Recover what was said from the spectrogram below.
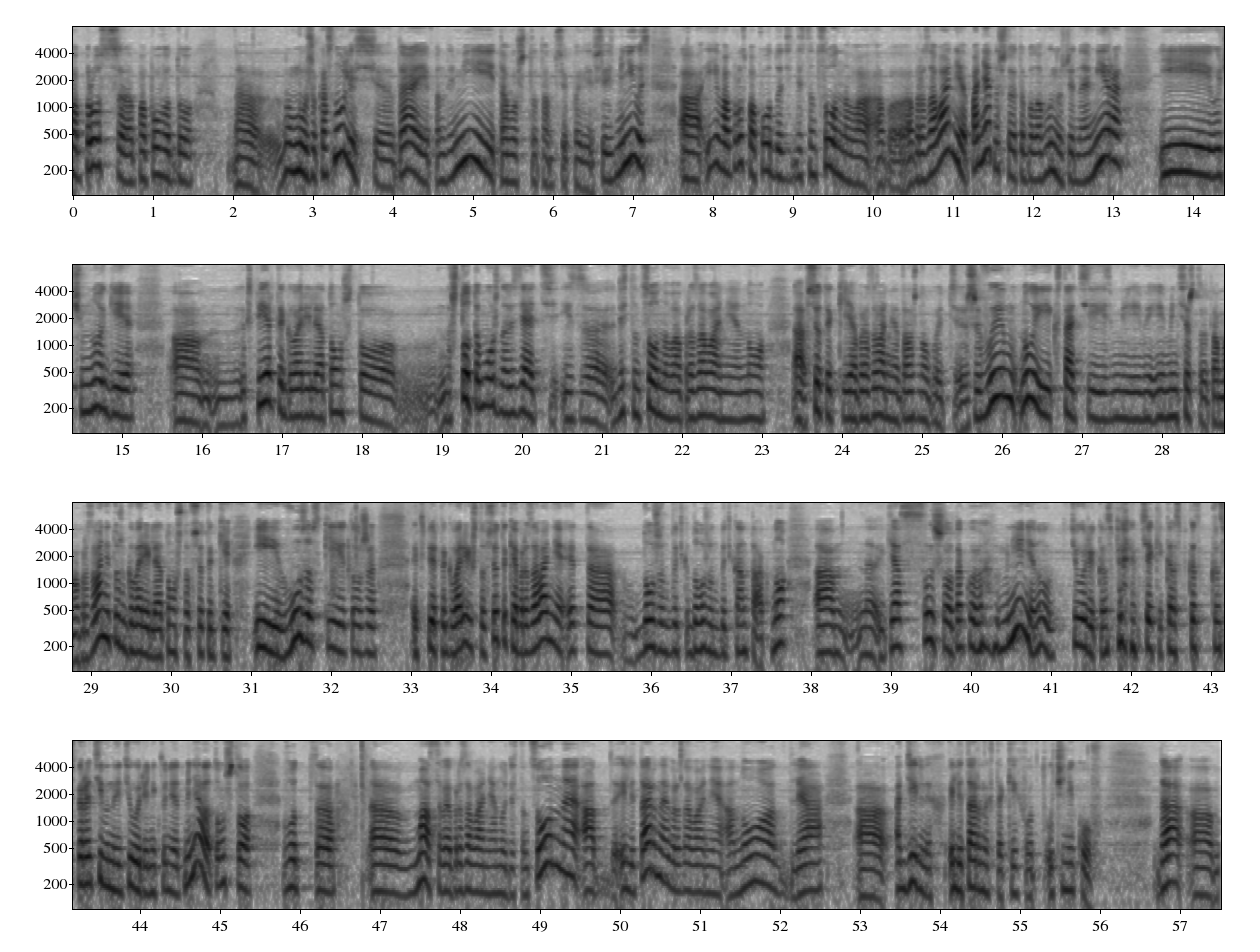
вопрос э, по поводу ну, мы уже коснулись, э, да, и пандемии, и того, что там все, все изменилось, а, и вопрос по поводу дистанционного образования. Понятно, что это была вынужденная мера, и очень многие а, эксперты говорили о том, что что-то можно взять из э, дистанционного образования, но а, все-таки образование должно быть живым. Ну и, кстати, из Министерства там, образования тоже говорили о том, что все-таки и вузовские тоже эксперты говорили, что все-таки образование это должен быть, должен быть контакт. Но я слышала такое мнение, ну, конспир... всякие конспиративные теории никто не отменял, о том, что вот э, э, массовое образование, оно дистанционное, а элитарное образование, оно для э, отдельных элитарных таких вот учеников. Да,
